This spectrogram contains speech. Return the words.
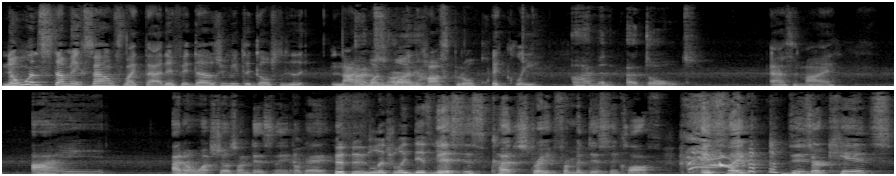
No one's stomach sounds like that. If it does, you need to go to the 911 hospital quickly. I'm an adult. As am I. I I don't watch shows on Disney. Okay, This is literally Disney. this is cut straight from a Disney cloth. It's like these are kids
